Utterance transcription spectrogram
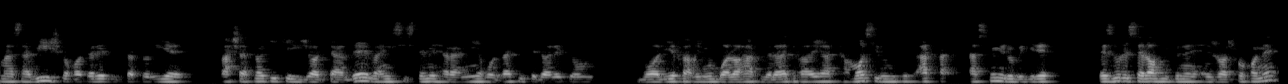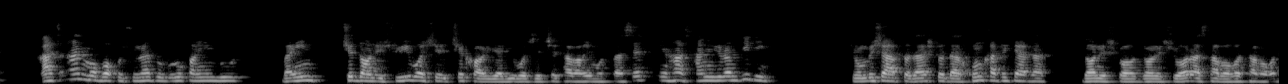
مذهبیش به خاطر دیکتاتوری وحشتناکی که ایجاد کرده و این سیستم هرمی قدرتی که داره که اون والی فقیه اون بالا حق ولایت فقیه هر تماسی رو می‌تونه هر تصمیمی رو بگیره به زور سلاح می‌تونه اجراش بکنه. قطعا ما با خشونت روبرو خواهیم بود و این چه دانشجویی باشه چه کارگری باشه چه طبقه متوسط این هست. همینجور هم دیدیم. جنبش 78 رو در خون خفه کردن. دانشگاه دانشجوها رو از طبقات طبقات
